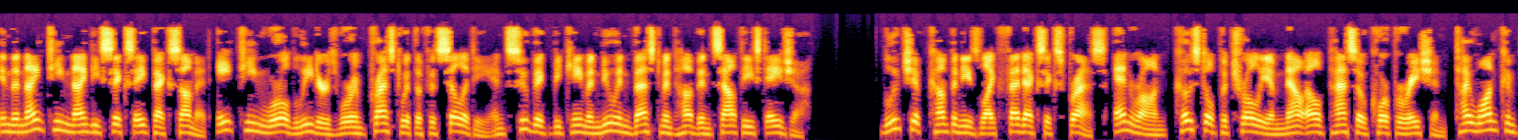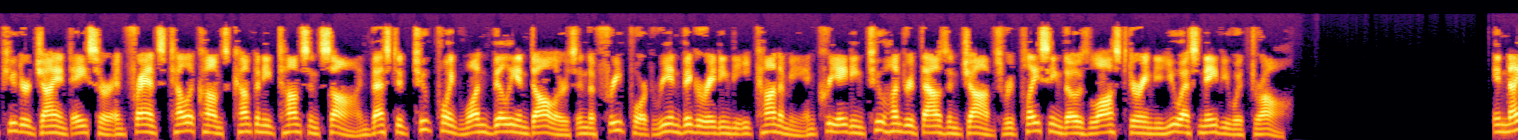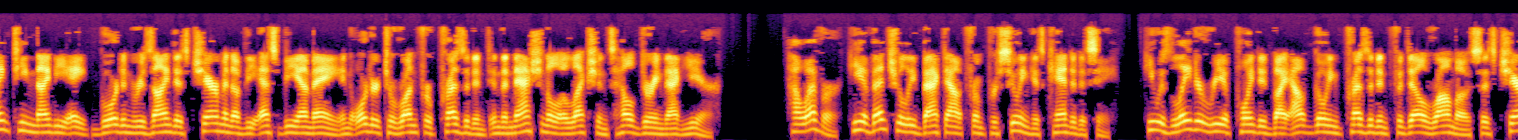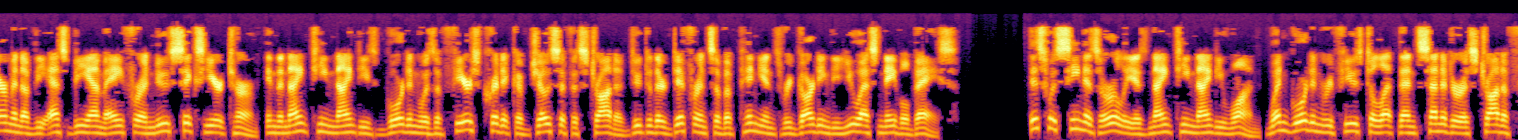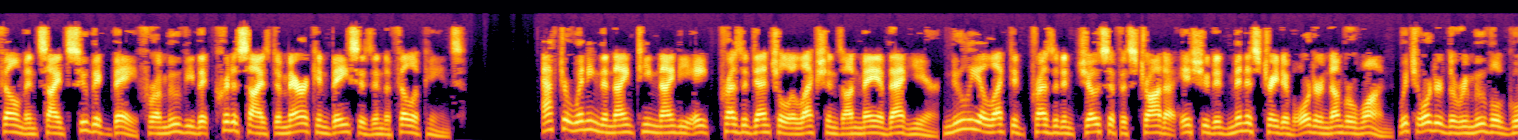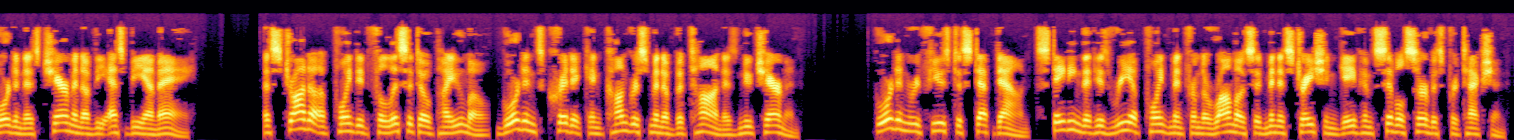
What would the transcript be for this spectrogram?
In the 1996 APEC summit, 18 world leaders were impressed with the facility and Subic became a new investment hub in Southeast Asia. Blue-chip companies like FedEx Express, Enron, Coastal Petroleum now El Paso Corporation, Taiwan computer giant Acer and France telecoms company Thomson SAW invested $2.1 billion in the Freeport reinvigorating the economy and creating 200,000 jobs replacing those lost during the U.S. Navy withdrawal. In 1998 Gordon resigned as chairman of the SBMA in order to run for president in the national elections held during that year. However, he eventually backed out from pursuing his candidacy. He was later reappointed by outgoing President Fidel Ramos as chairman of the SBMA for a new six-year term. In the 1990s Gordon was a fierce critic of Joseph Estrada due to their difference of opinions regarding the U.S. naval base. This was seen as early as 1991, when Gordon refused to let then-Senator Estrada film inside Subic Bay for a movie that criticized American bases in the Philippines. After winning the 1998 presidential elections on May of that year, newly elected President Joseph Estrada issued Administrative Order No. 1, which ordered the removal Gordon as chairman of the SBMA. Estrada appointed Felicito Payumo, Gordon's critic and congressman of Bataan as new chairman. Gordon refused to step down, stating that his reappointment from the Ramos administration gave him civil service protection.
